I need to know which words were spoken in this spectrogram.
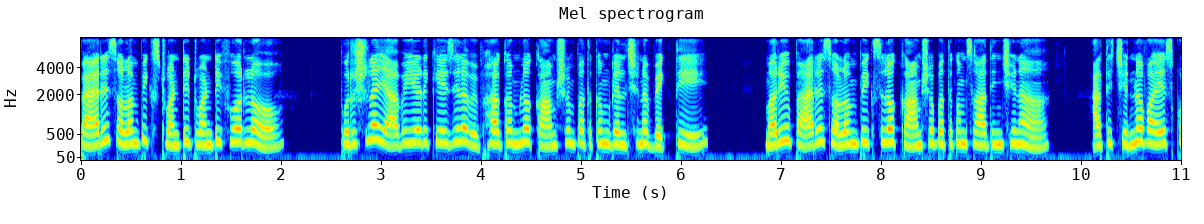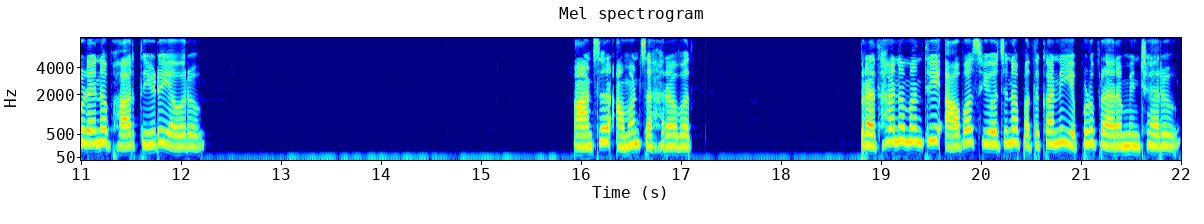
Paris Olympics twenty twenty ఫోర్లో పురుషుల యాభై ఏడు కేజీల విభాగంలో కాంస్యం పథకం గెలిచిన వ్యక్తి మరియు ప్యారిస్ ఒలింపిక్స్లో కాంస్య పథకం సాధించిన అతి చిన్న వయస్కుడైన భారతీయుడు ఎవరు? ఆన్సర్ అమన్ సహరావత్. ప్రధానమంత్రి ఆవాస్ యోజన పథకాన్ని ఎప్పుడు ప్రారంభించారు?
